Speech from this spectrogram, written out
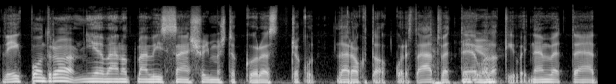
végpontra. Nyilván ott már visszás, hogy most akkor ezt csak ott lerakta, akkor ezt átvette Igen. valaki, vagy nem vette át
